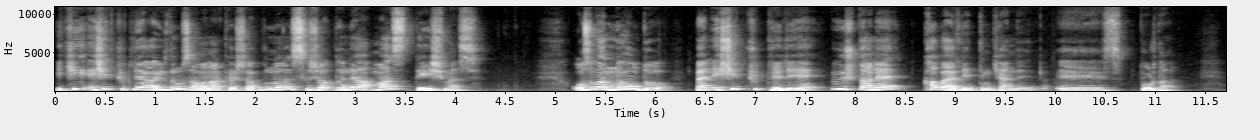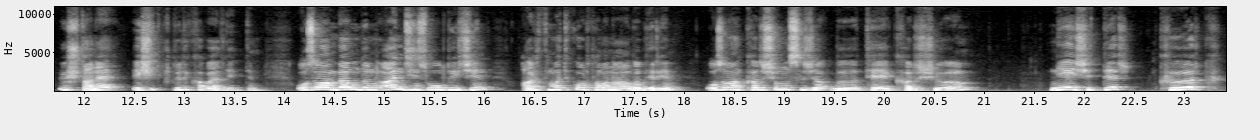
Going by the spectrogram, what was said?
İki eşit kütleye ayırdığım zaman arkadaşlar bunların sıcaklığı ne yapmaz? Değişmez. O zaman ne oldu? Ben eşit kütleli 3 tane kap elde ettim kendi e, burada. 3 tane eşit kütleli kap elde ettim. O zaman ben bunların aynı cins olduğu için aritmatik ortalamanı alabilirim. O zaman karışımın sıcaklığı T karışım ne eşittir? 40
